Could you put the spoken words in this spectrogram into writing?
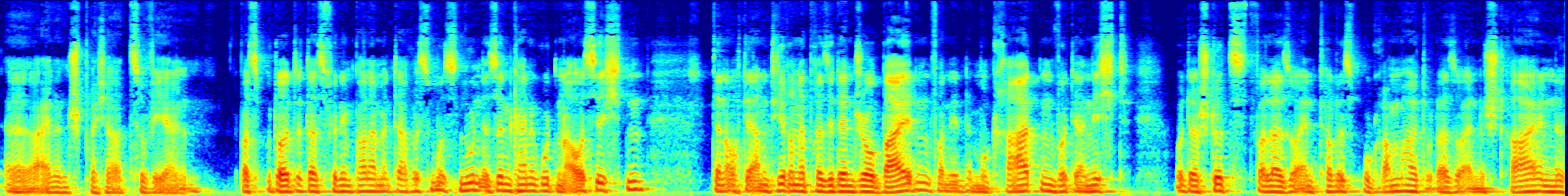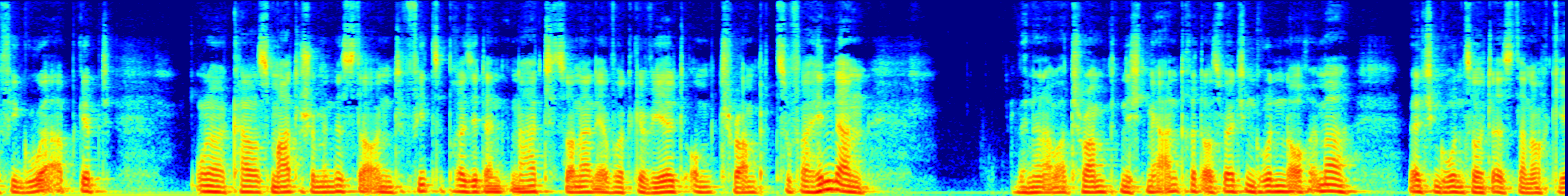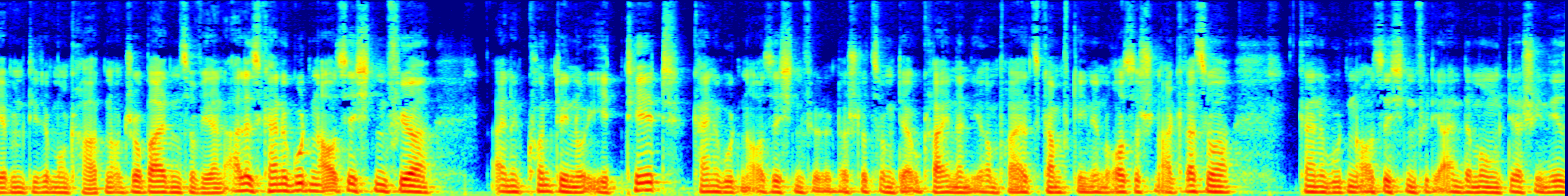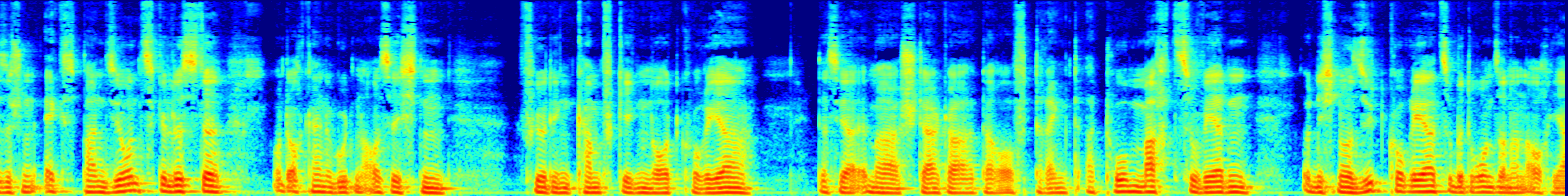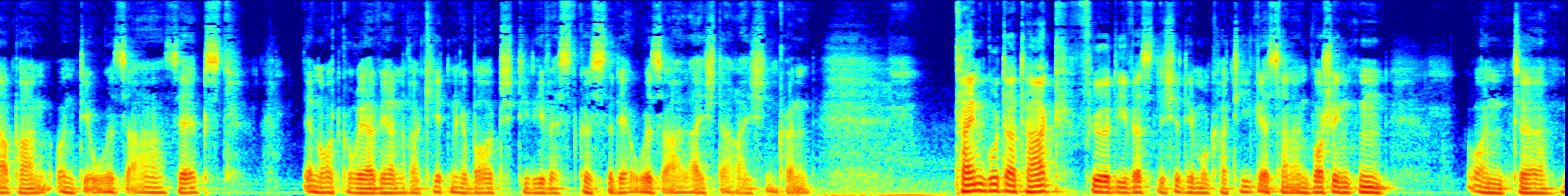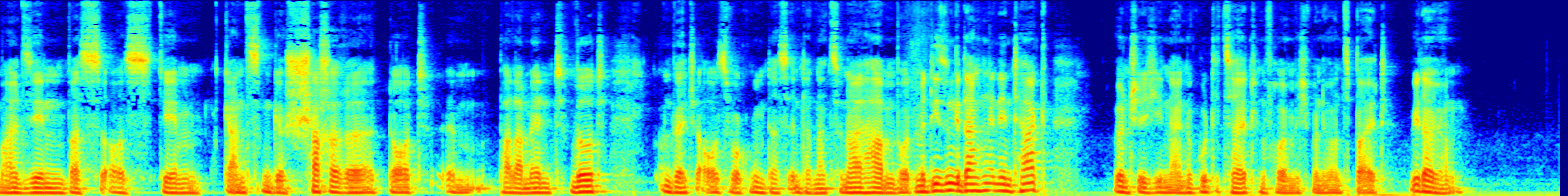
äh, einen Sprecher zu wählen. Was bedeutet das für den Parlamentarismus? Nun, es sind keine guten Aussichten. Denn auch der amtierende Präsident Joe Biden von den Demokraten wird ja nicht unterstützt, weil er so ein tolles Programm hat oder so eine strahlende Figur abgibt oder charismatische Minister und Vizepräsidenten hat, sondern er wird gewählt, um Trump zu verhindern. Wenn dann aber Trump nicht mehr antritt, aus welchen Gründen auch immer, welchen Grund sollte es dann noch geben, die Demokraten und Joe Biden zu wählen? Alles keine guten Aussichten für eine Kontinuität, keine guten Aussichten für die Unterstützung der Ukraine in ihrem Freiheitskampf gegen den russischen Aggressor, keine guten Aussichten für die Eindämmung der chinesischen Expansionsgelüste und auch keine guten Aussichten für den Kampf gegen Nordkorea, das ja immer stärker darauf drängt, Atommacht zu werden und nicht nur Südkorea zu bedrohen, sondern auch Japan und die USA selbst in Nordkorea werden Raketen gebaut, die die Westküste der USA leicht erreichen können. Kein guter Tag für die westliche Demokratie gestern in Washington. Und äh, mal sehen, was aus dem ganzen Geschachere dort im Parlament wird und welche Auswirkungen das international haben wird. Mit diesen Gedanken in den Tag wünsche ich Ihnen eine gute Zeit und freue mich, wenn wir uns bald wieder hören.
